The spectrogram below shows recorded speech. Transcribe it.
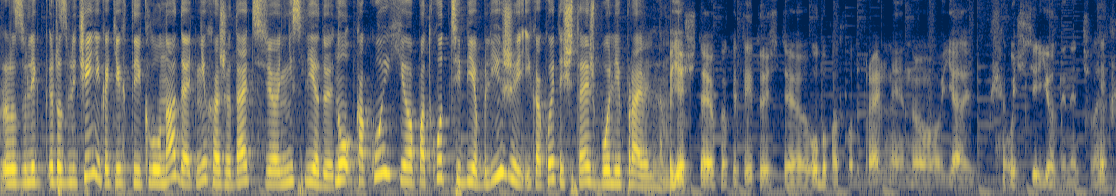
развлек развлечений каких-то и клоунады от них ожидать э, не следует. Но какой э, подход тебе ближе и какой ты считаешь более правильным? Я считаю, как и ты, то есть э, оба подхода правильные, но я очень серьезный, наверное, человек.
